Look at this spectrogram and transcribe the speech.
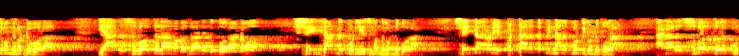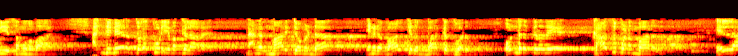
சுமந்து கொண்டு போறார். யார் சுபோத்துலாம பசாருக்கு போறானோ ஷைத்தாண்ட கொடியை சுமந்து கொண்டு போறான் சைத்தானுடைய பட்டாளத்தை பின்னால கூட்டி கொண்டு போறான் அதனால சுபம் தொழக்கூடிய சமூகமாக. அஞ்சு நேரம் தொழக்கூடிய மக்களாக நாங்கள் மாறிட்டோம் என்றா எங்கட வாழ்க்கையில பறக்கத்து வரும். ஒன்று இருக்கிறதே காசு பணம் வாரது எல்லா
